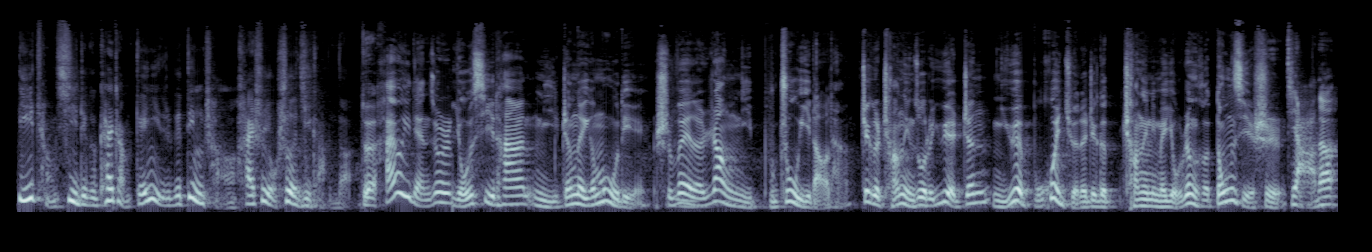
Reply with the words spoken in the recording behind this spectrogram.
第一场戏这个开场给你的这个定场还是有设计感的。对，还有一点就是游戏它拟真的一个目的是为了让你不注意到它。这个场景做的越真，你越不会觉得这个场景里面有任何东西是假的，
